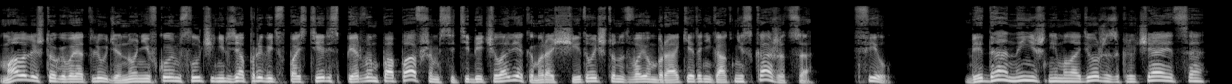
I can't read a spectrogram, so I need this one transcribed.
Мало ли что говорят люди, но ни в коем случае нельзя прыгать в постель с первым попавшимся тебе человеком и рассчитывать, что на твоем браке это никак не скажется. Фил. Беда нынешней молодежи заключается...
